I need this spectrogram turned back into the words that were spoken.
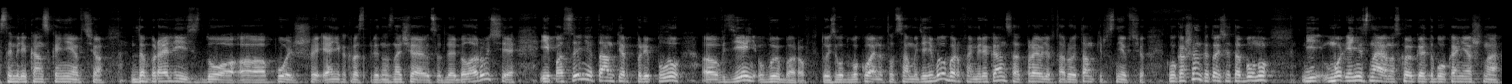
с американской нефтью добрались до э, Польши, и они как раз предназначаются для Белоруссии. И последний танкер приплыл э, в день выборов. То есть вот буквально в тот самый день выборов американцы отправили второй танкер с нефтью к Лукашенко. То есть это был, ну, не, я не знаю, насколько это был, конечно,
